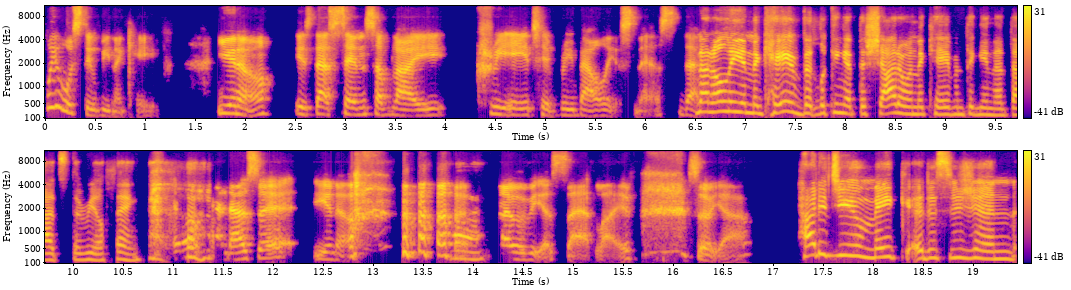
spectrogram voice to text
we will still be in a cave. You know, it's that sense of like creative rebelliousness that not only in the cave but looking at the shadow in the cave and thinking that that's the real thing. Oh, and that's it you know? That would be a sad life. So yeah. How did you make a decision?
